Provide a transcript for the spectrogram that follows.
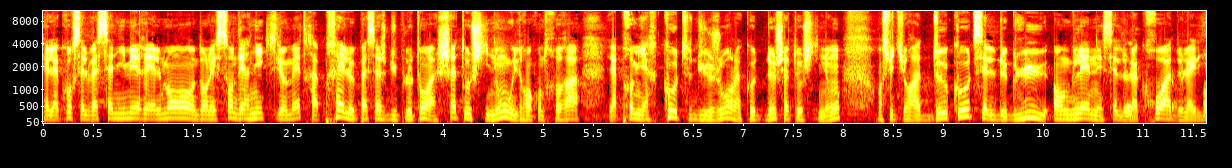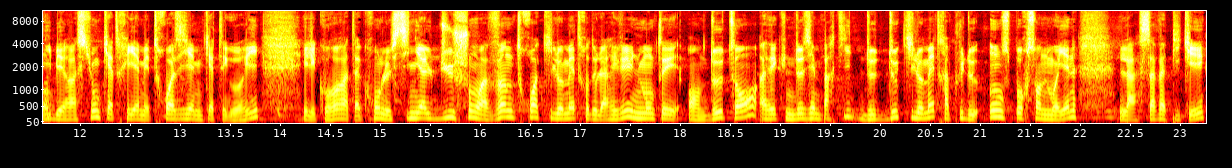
Et la course, elle va s'animer réellement dans les 100 derniers kilomètres après le passage du peloton à Château-Chinon où il rencontrera la première côte du jour, la côte de Château-Chinon. Ensuite, il y aura deux côtes, celle de Glu, Anglaine et celle de la Croix de la Libération, quatrième et troisième catégorie. Et les coureurs attaqueront le signal Duchon à 23 km de l'arrivée, une montée en deux temps avec une deuxième partie de 2 km à plus de 11% de moyenne. Là, ça va piquer.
